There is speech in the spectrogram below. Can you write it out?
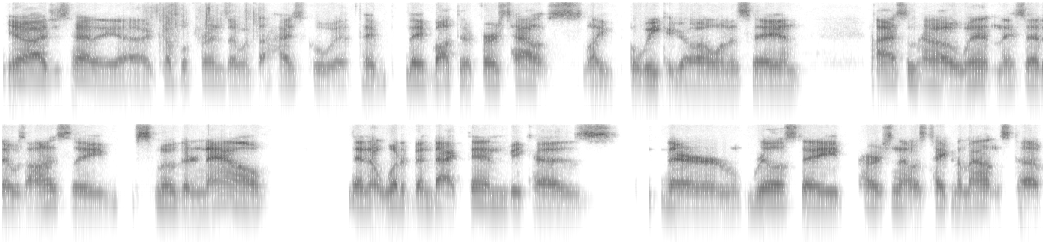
Yeah, I just had a, a couple of friends I went to high school with. They they bought their first house like a week ago, I want to say, and I asked them how it went, and they said it was honestly smoother now than it would have been back then because their real estate person that was taking them out and stuff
